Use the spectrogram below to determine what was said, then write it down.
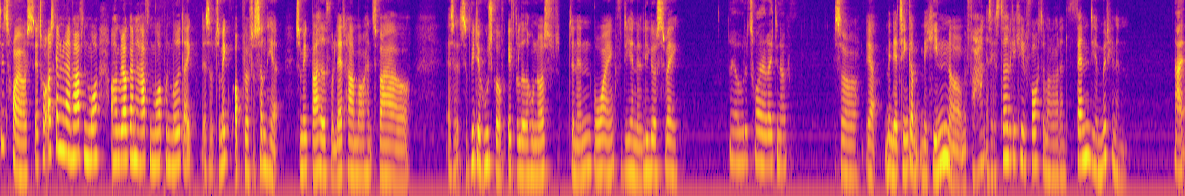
Det tror jeg også. Jeg tror også gerne, at han have haft en mor, og han ville også gerne have haft en mor på en måde, der ikke, altså, som ikke opførte sig sådan her. Som ikke bare havde forladt ham og hans far. Og, altså, så vidt jeg husker, efterlader hun også den anden bror, ikke? fordi han er lille og svag. Jo, det tror jeg rigtig nok. Så ja, men jeg tænker med hende og med faren, altså jeg kan stadigvæk ikke helt forestille mig, hvordan fanden de har mødt hinanden. Nej,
